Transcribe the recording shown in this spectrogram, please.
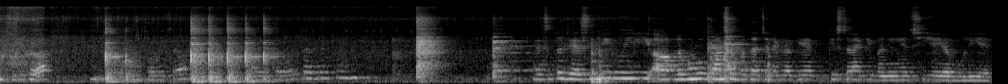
जी तो आप वैसे तो जैसे भी हुई, आप लोगों को कौन सा पता चलेगा कि किस तरह की बनी है, अच्छी है या बुरी है?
